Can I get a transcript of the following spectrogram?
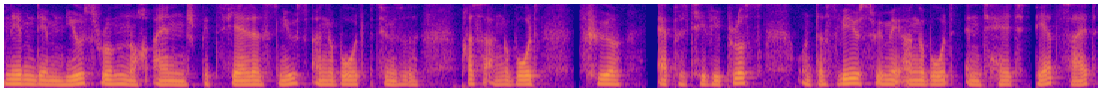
neben dem Newsroom noch ein spezielles News-Angebot bzw. Presseangebot für Apple TV Plus. Und das Videostreaming-Angebot enthält derzeit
